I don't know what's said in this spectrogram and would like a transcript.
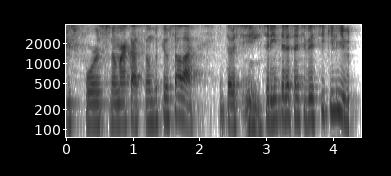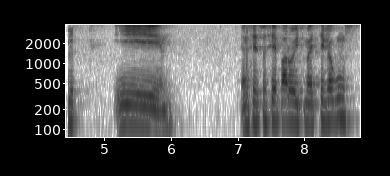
esforço na marcação do que o Salah. Então Sim. seria interessante ver esse equilíbrio. E eu não sei se você reparou isso, mas teve alguns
